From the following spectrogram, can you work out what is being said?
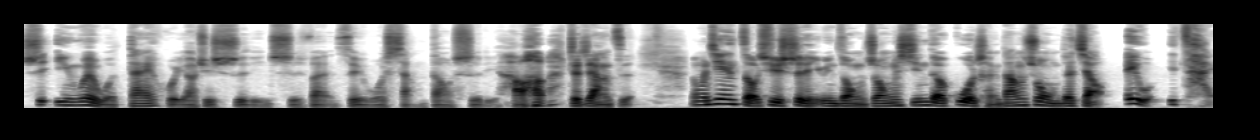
是因为我待会要去士林吃饭，所以我想到士林。好，就这样子。那么今天走去士林运动中心的过程当中，我们的脚，哎，我一踩。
